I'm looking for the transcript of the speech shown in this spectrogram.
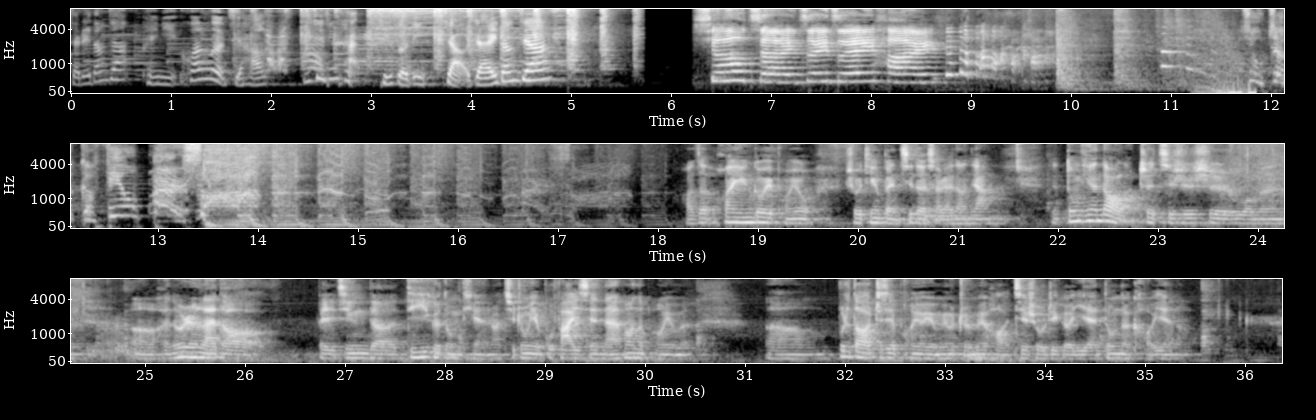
小宅当家陪你欢乐启航，一切精彩请锁定小宅当家。小宅最最嗨，就这个 feel 倍儿爽。好的，欢迎各位朋友收听本期的小宅当家。冬天到了，这其实是我们呃很多人来到北京的第一个冬天，然后其中也不乏一些南方的朋友们。嗯，不知道这些朋友有没有准备好接受这个严冬的考验呢？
